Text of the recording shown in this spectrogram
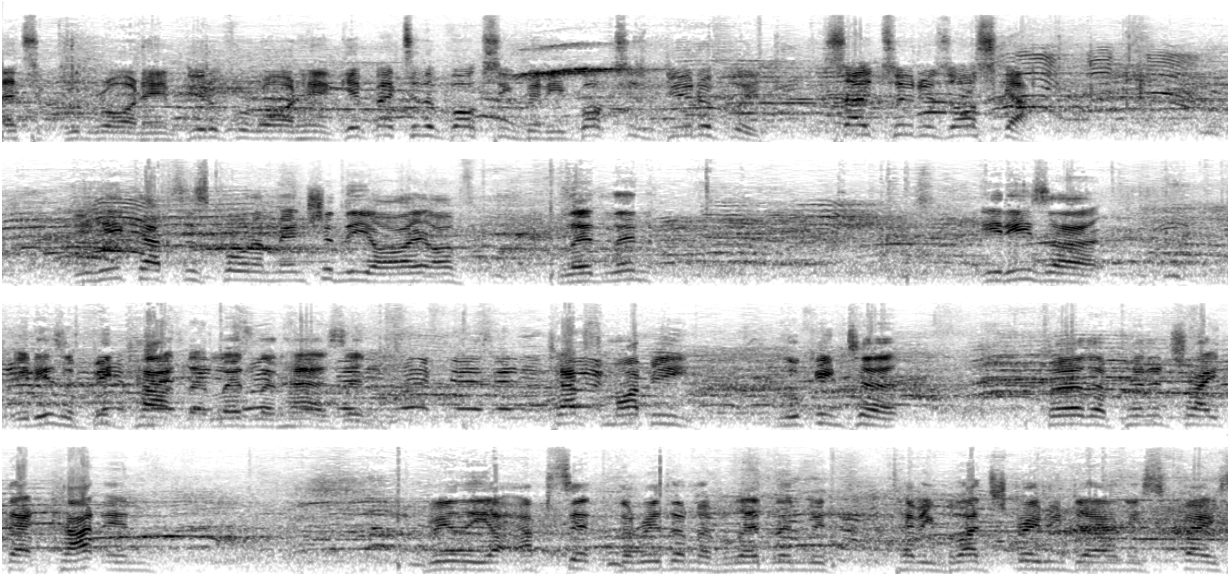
That's a good right hand, beautiful right hand. Get back to the boxing, Benny. Boxes beautifully. So too does Oscar. You hear Capps' corner mention the eye of Ledlin. It is a it is a big cut that Ledlin has, and Capps might be looking to further penetrate that cut and really upset the rhythm of Ledlin with having blood streaming down his face.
